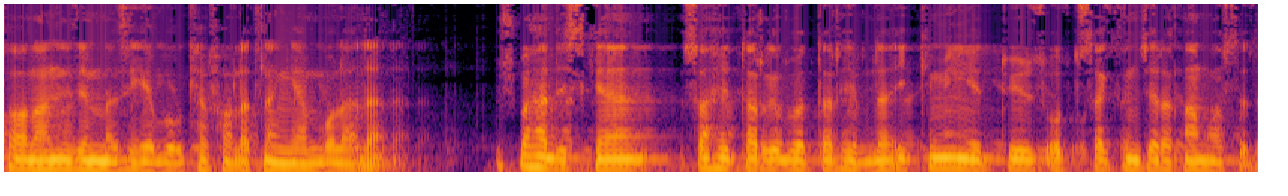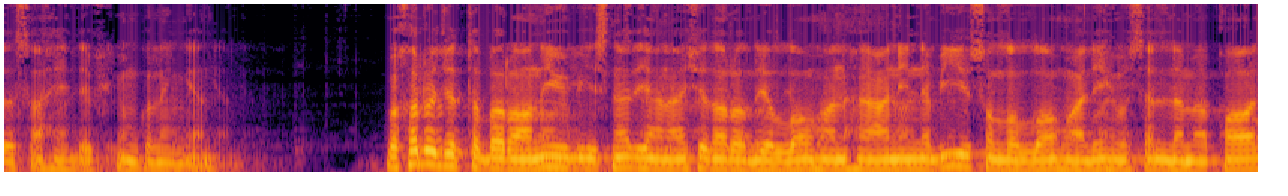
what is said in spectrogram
taoloning zimmasiga bu kafolatlangan bo'ladi ushbu hadisga sahih targ'ib va tarhibda ikki ming yetti yuz o'ttiz sakkizinchi raqam ostida sahih deb hukm qilingan وخرج الطبراني بإسناده عن عائشة رضي الله عنها عن النبي صلى الله عليه وسلم قال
